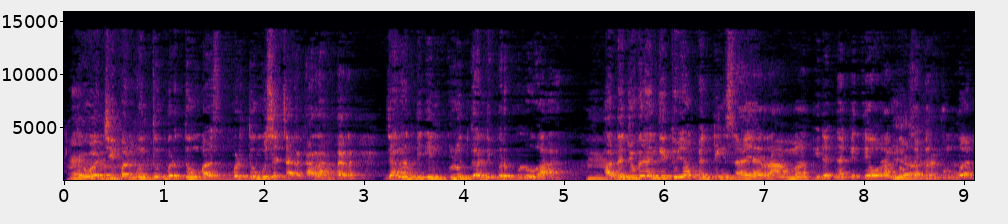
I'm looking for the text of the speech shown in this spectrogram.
Kewajiban untuk bertumbuh bertumbuh secara karakter jangan diinkludkan di perpuluhan. Ada juga yang gitu, yang penting saya ramah, tidak nyakiti orang, nggak Iya. usah perpuluhan.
